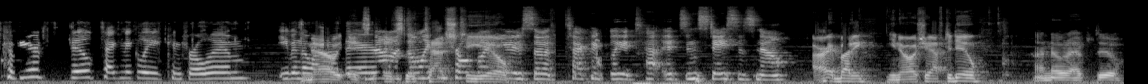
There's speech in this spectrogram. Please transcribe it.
Kavir still technically control him, even though No, I'm not it's- there? No, it's, only attached controlled to by you. you, so it's technically atta- it's in stasis now. All right, buddy. You know what you have to do. I know what I have to do,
